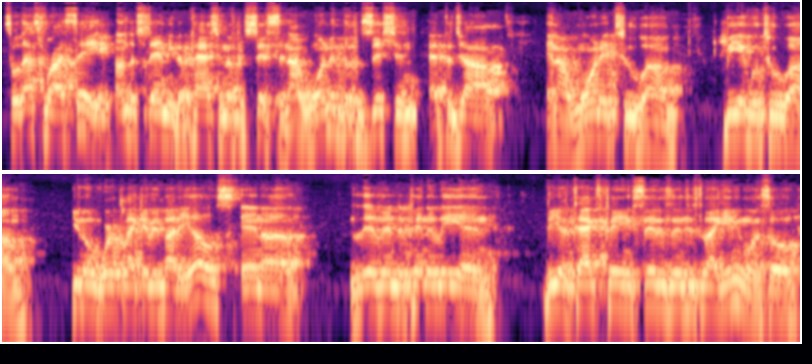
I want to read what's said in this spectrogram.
so that's why i say understanding the passion of persistence i wanted the position at the job and i wanted to um, be able to um, you know, work like everybody else and uh, live independently and be a tax-paying citizen just like anyone. So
